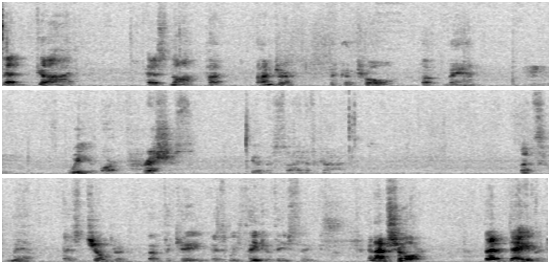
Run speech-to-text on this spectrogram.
that God has not put under the control of man? We are precious in the sight of God. Let's live as children of the King as we think of these things. And I'm sure that David,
